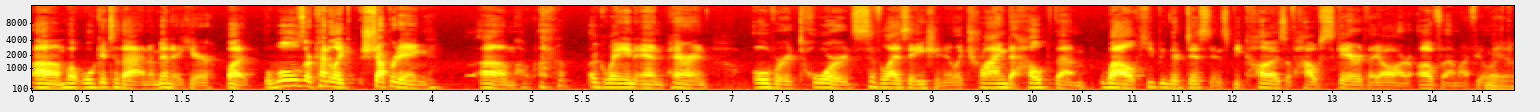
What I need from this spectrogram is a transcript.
Um, but we'll get to that in a minute here. But the wolves are kind of like shepherding um, Egwene and Perrin over towards civilization and like trying to help them while keeping their distance because of how scared they are of them, I feel like. Yeah.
